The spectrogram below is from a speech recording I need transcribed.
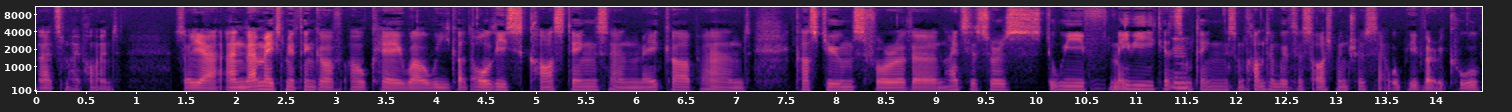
That's my point. So yeah, and that makes me think of okay, well, we got all these castings and makeup and costumes for the Night Sisters. Do we f- maybe get Mm. something, some content with the Asajj Ventress? That would be very cool.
